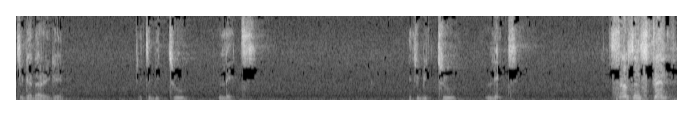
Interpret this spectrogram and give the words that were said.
together again. It will be too late. It will be too late. Samson's strength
